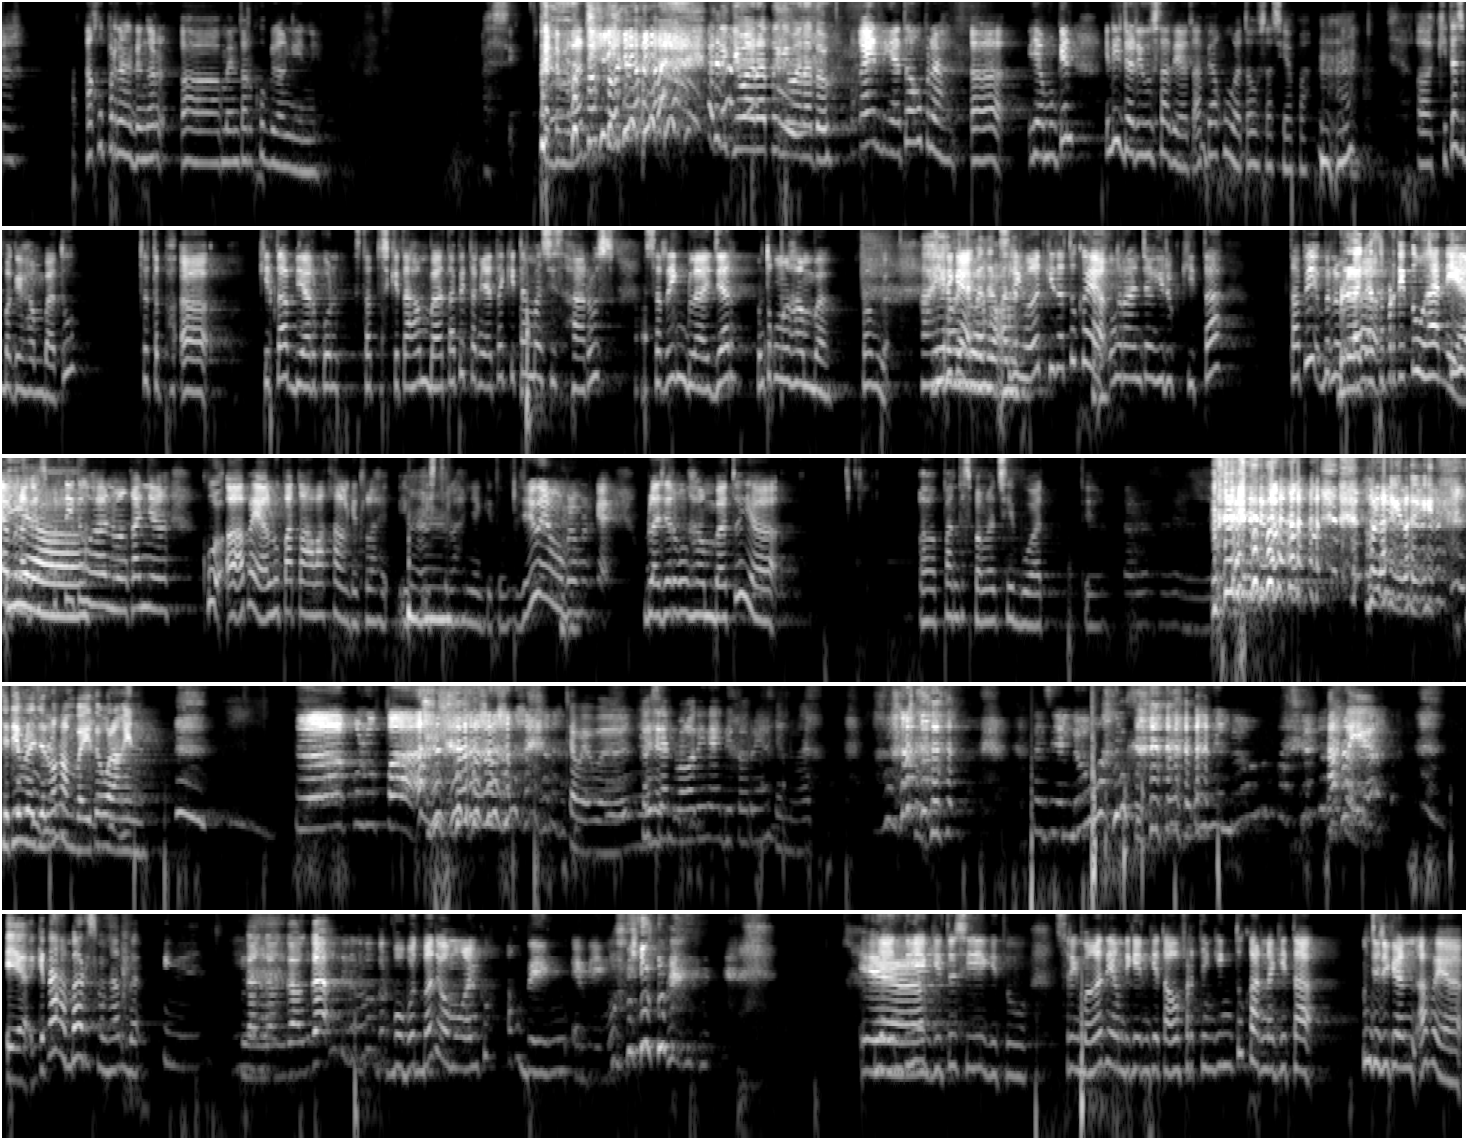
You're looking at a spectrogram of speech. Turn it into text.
aku pernah denger eh, mentorku bilang gini. Asik. Ada melati. Aduh gimana tuh gimana tuh Pokoknya intinya tuh aku pernah eh, ya mungkin ini dari ustadz ya, tapi aku nggak tahu ustadz siapa. Mm-mm. Eh, kita sebagai hamba tuh tetap eh, kita biarpun status kita hamba, tapi ternyata kita masih harus sering belajar untuk menghamba. Paham nggak? Ah, Jadi iya, kayak bener-bener. sering banget kita tuh kayak ngerancang hidup kita, tapi bener berlagak eh, seperti Tuhan ya Iya, berlagak Iya. seperti Tuhan makanya ku, eh, apa ya lupa tawakal gitulah Mm-mm. istilahnya gitu. Jadi memang benar-benar kayak belajar menghamba tuh ya eh, pantas banget sih buat ya. ulangi ulangi jadi belajar menghamba itu ulangin Ah, aku lupa. capek banget kasihan banget ini editornya Kasian banget. Kasihan dong. Kasihan dong. apa ya iya kita hamba harus menghamba enggak enggak enggak enggak Tiba-tiba berbobot banget ya omonganku. Aku bingung, eh bingung. Iya. Ya intinya gitu sih gitu. Sering banget yang bikin kita overthinking tuh karena kita menjadikan apa ya?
